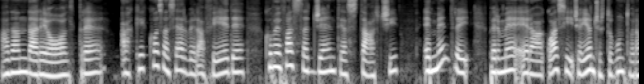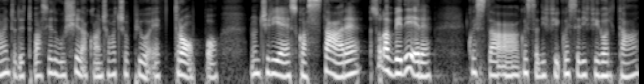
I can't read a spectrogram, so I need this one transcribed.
ad andare oltre? A che cosa serve la fede, come fa sta gente a starci. E mentre per me era quasi, cioè io a un certo punto veramente ho detto basta, io devo uscire da qua, non ce la faccio più, è troppo, non ci riesco a stare, solo a vedere questa, questa diffi- queste difficoltà.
